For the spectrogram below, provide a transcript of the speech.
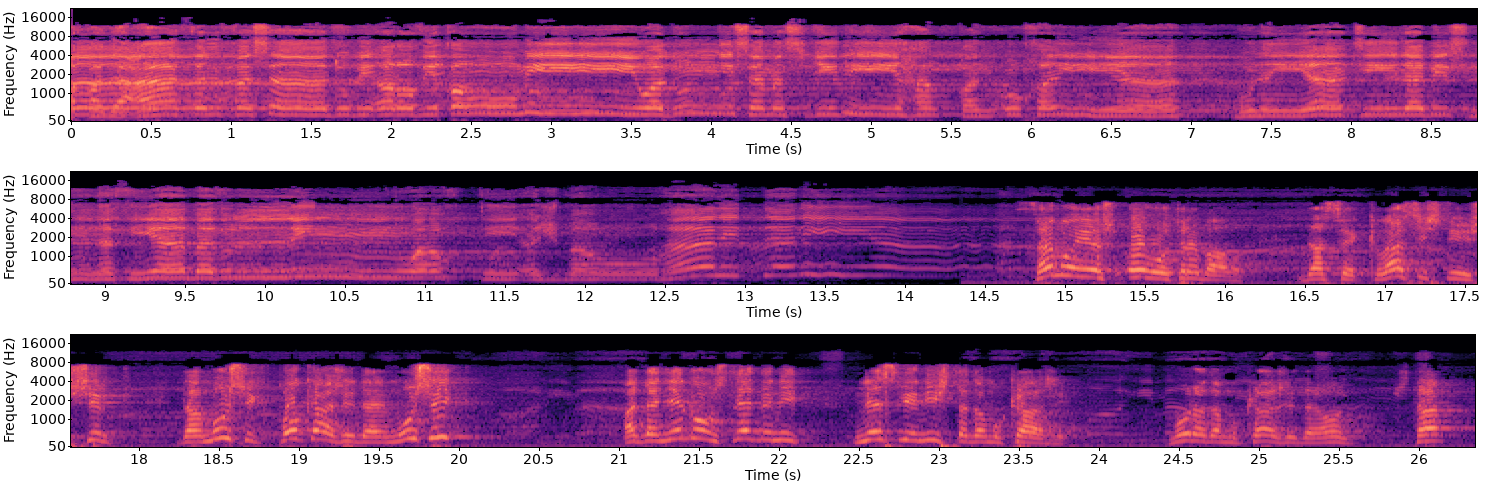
لقد عاث الفساد بأرض قومي ودنس مسجدي حقا أخيا. بنياتي لبسن ثياب ذل وأختي أجبروها للدنيا Samo je još ovo trebalo, da se klasični širk, da mušik pokaže da je mušik, a da njegov sljedbenik ne smije ništa da mu kaže. Mora da mu kaže da je on, šta?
